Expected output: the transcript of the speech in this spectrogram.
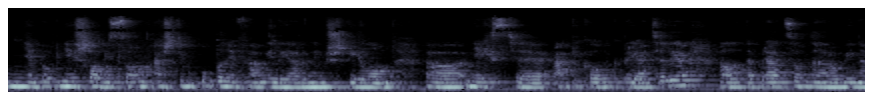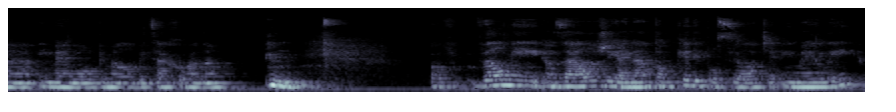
nebo, nešla by som až tým úplne familiárnym štýlom, e, nech ste akýkoľvek priatelia, ale tá pracovná rovina e-mailov by mala byť zachovaná. Veľmi záleží aj na tom, kedy posielate e-maily,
